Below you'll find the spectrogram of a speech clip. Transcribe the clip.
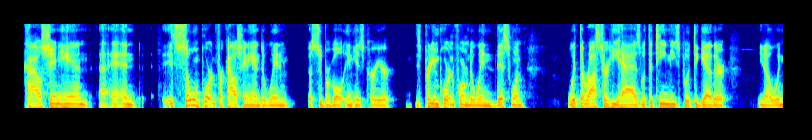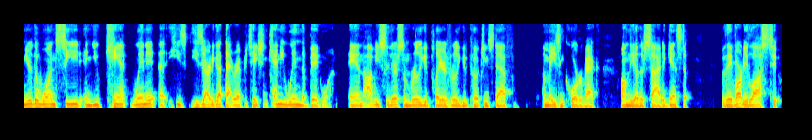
Kyle Shanahan, uh, and it's so important for Kyle Shanahan to win a Super Bowl in his career. It's pretty important for him to win this one with the roster he has, with the team he's put together. You know, when you're the one seed and you can't win it, uh, he's he's already got that reputation. Can he win the big one? And obviously, there's some really good players, really good coaching staff, amazing quarterback on the other side against him. But they've already lost two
